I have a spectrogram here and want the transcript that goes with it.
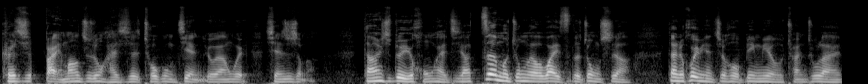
可是百忙之中还是抽空见刘阳伟，显示什么？当然是对于红海这家这么重要的外资的重视啊。但是会面之后，并没有传出来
